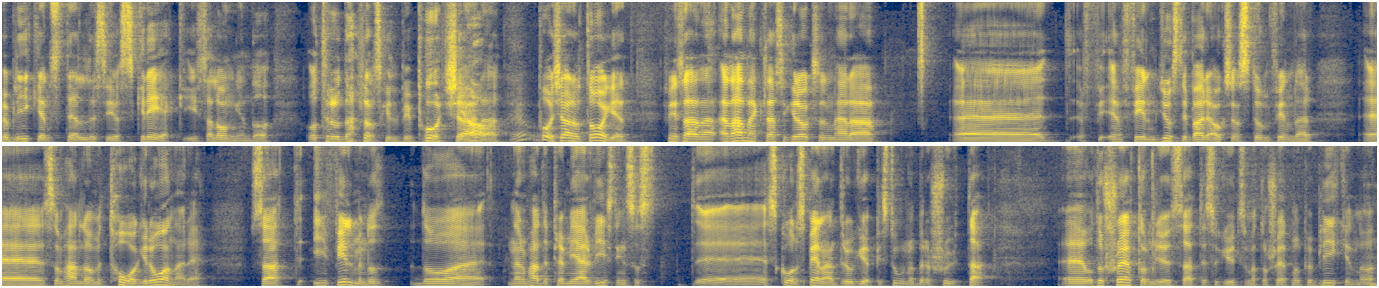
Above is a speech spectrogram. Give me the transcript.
Publiken ställde sig och skrek i salongen då Och trodde att de skulle bli påkörda. Ja. Påkörda av tåget. Finns en, en annan klassiker också den här eh, En film just i början också, en stumfilm där eh, Som handlar om tågrånare. Så att i filmen då, då När de hade premiärvisning så eh, Skådespelarna drog upp pistolen och började skjuta Och då sköt de ju så att det såg ut som att de sköt mot publiken då Mm.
